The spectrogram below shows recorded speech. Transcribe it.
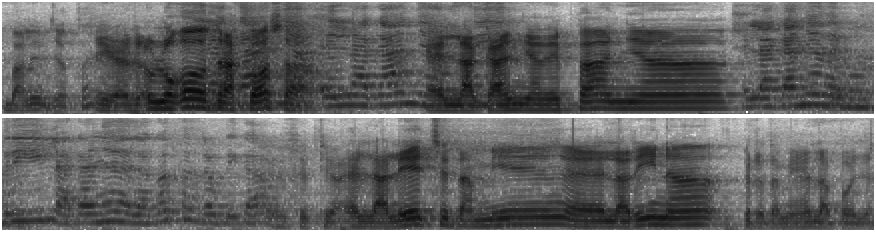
Vale, ya está. Y luego otras caña, cosas. Es la caña. Es la sí. caña de España. Es la caña de Motril, la caña de la costa tropical. Efectivamente. Es la leche también, es la harina, pero también es la polla.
